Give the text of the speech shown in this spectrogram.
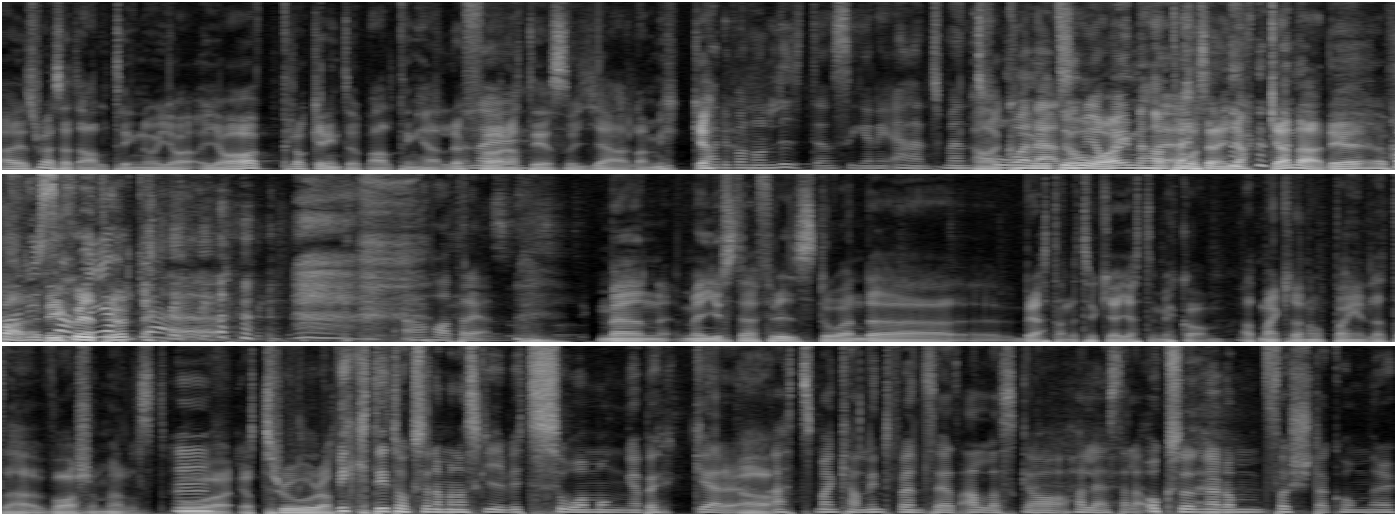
ja, jag tror jag har sett allting nu. Jag, jag plockar inte upp allting heller för Nej. att det är så jävla mycket. Ja, det var någon liten scen i Ant-Man 2 Ja, där kommer du inte ihåg när han tog på sig den jackan där? Det, är- fan, Ja, det är skitroligt. Jag hatar det. Men, men just det här fristående berättande tycker jag jättemycket om. Att man kan hoppa in lite här, var som helst. Mm. Och jag tror att... Viktigt också när man har skrivit så många böcker, Ja. att man kan inte förvänta sig att alla ska ha läst alla. Också när de första kommer.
